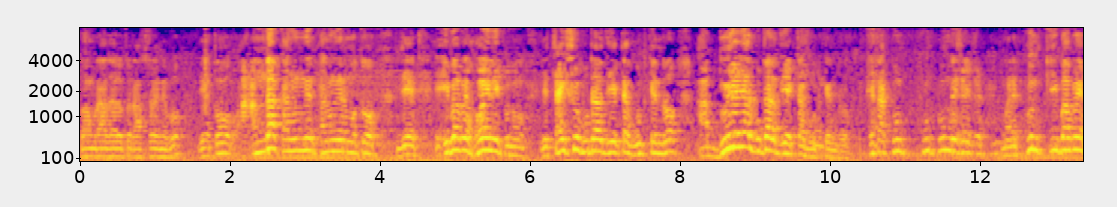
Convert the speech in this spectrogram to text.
তো আমরা আদালতের আশ্রয় নেব। যে এত আন্দা কানুনের কানুনের মতো যে এইভাবে হয়নি কোনো, যে চারশো ভোটার দিয়ে একটা ভোট কেন্দ্র, আর দুই হাজার ভোটার দিয়ে একটা ভোট কেন্দ্র। সেটা কোন, কোন- দেশে মানে কোন কীভাবে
